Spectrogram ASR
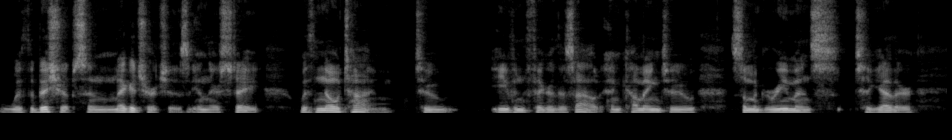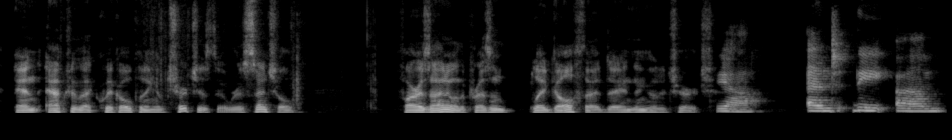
with the bishops and megachurches in their state with no time to even figure this out and coming to some agreements together and after that quick opening of churches that were essential far as i know the president played golf that day and didn't go to church yeah and the um,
